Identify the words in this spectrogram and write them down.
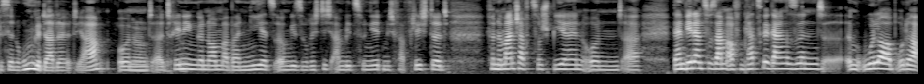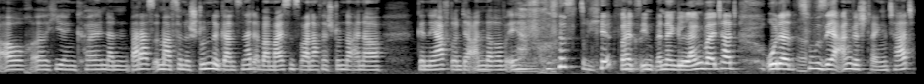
bisschen rumgedaddelt, ja, und ja, äh, Training ja. genommen, aber nie jetzt irgendwie so richtig ambitioniert, mich verpflichtet, für eine Mannschaft zu spielen. Und äh, wenn wir dann zusammen auf den Platz gegangen sind, äh, im Urlaub oder auch äh, hier in Köln, dann war das immer für eine Stunde ganz nett, aber meistens war nach der Stunde einer genervt und der andere eher frustriert, weil es ihn, wenn er gelangweilt hat oder ja. zu sehr angestrengt hat.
